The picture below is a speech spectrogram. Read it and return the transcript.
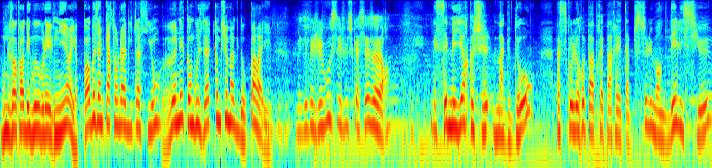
vous nous entendez que vous voulez venir, il n'y a pas besoin de carton d'invitation. Venez comme vous êtes, comme chez McDo, pareil. Mais dépêchez-vous, c'est jusqu'à 16h. Hein. Mais c'est meilleur que chez McDo, parce que le repas préparé est absolument délicieux.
